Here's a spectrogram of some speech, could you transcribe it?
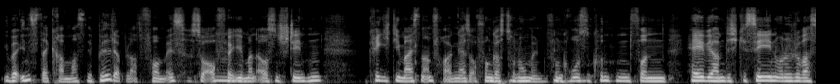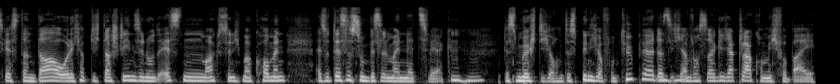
über Instagram, was eine Bilderplattform ist, so auch für mhm. jemand Außenstehenden, kriege ich die meisten Anfragen, also auch von Gastronomen, von mhm. großen Kunden, von hey, wir haben dich gesehen oder du warst gestern da oder ich habe dich da stehen sehen und essen, magst du nicht mal kommen? Also das ist so ein bisschen mein Netzwerk. Mhm. Das möchte ich auch und das bin ich auch vom Typ her, dass mhm. ich einfach sage, ja klar, komme ich vorbei.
